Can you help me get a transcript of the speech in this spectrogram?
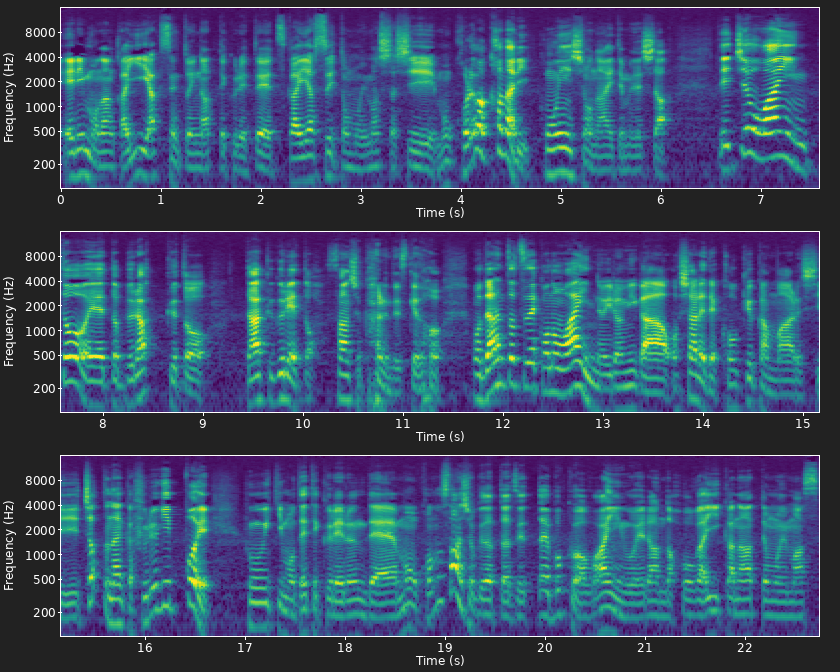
襟もなんかいいアクセントになってくれて使いやすいと思いましたしもうこれはかなり好印象のアイテムでした。で一応ワインと,、えーと、ブラックとダークグレーと3色あるんですけどもうダントツでこのワインの色味がおしゃれで高級感もあるしちょっとなんか古着っぽい雰囲気も出てくれるんでもうこの3色だったら絶対僕はワインを選んだ方がいいかなって思います。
